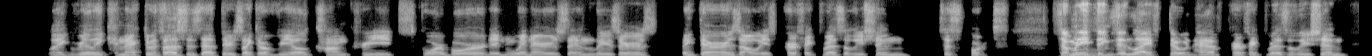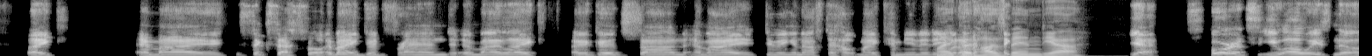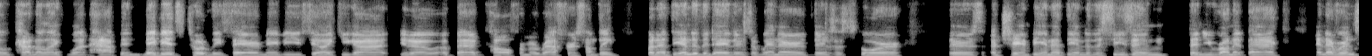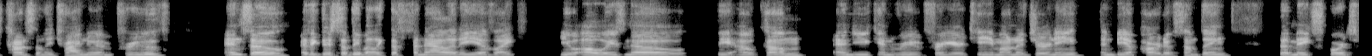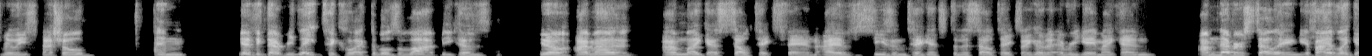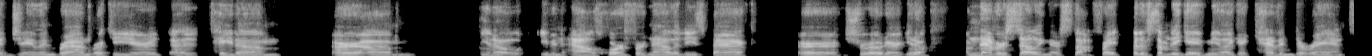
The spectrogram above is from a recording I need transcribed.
like really connect with us is that there's like a real concrete scoreboard and winners and losers. Like there is always perfect resolution to sports. So many Ooh. things in life don't have perfect resolution. Like, am I successful? Am I a good friend? Am I like a good son? Am I doing enough to help my community? My Whatever. good Like, husband, yeah. yeah sports you always know kind of like what happened maybe it's totally fair maybe you feel like you got you know a bad call from a ref or something but at the end of the day there's a winner there's a score there's a champion at the end of the season then you run it back and everyone's constantly trying to improve and so i think there's something about like the finality of like you always know the outcome and you can root for your team on a journey and be a part of something that makes sports really special and yeah, I think that relate to collectibles a lot because you know I'm a I'm like a Celtics fan. I have season tickets to the Celtics. I go to every game I can. I'm never selling if I have like a Jaylen Brown rookie or a, a Tatum or um, you know even Al Horford now that he's back or Schroeder. You know I'm never selling their stuff, right? But if somebody gave me like a Kevin Durant,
